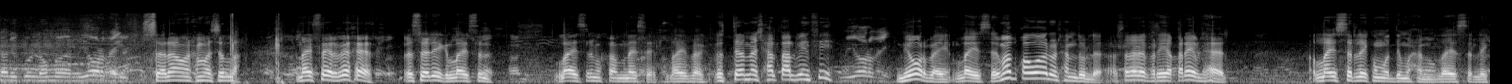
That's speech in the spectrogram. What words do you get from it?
كان يقول لهم 140 السلام ورحمة الله. الله يصير بخير. بس عليك الله يسلمك الله يسلمك خويا الله يسير الله يبارك. والثمن شحال طالبين فيه؟ 140 140 الله يسر. ما بقى والو الحمد لله. 10000 ريال قريب الحال. الله يسر لكم ودي محمد الله يسر لك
